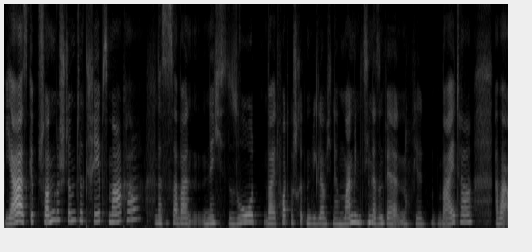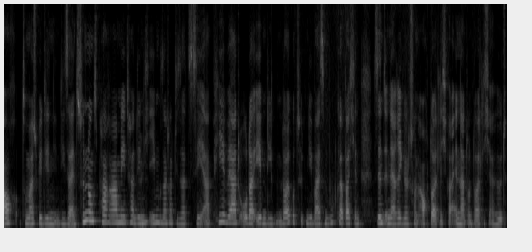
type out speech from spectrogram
Ja, es gibt schon bestimmte Krebsmarker. Das ist aber nicht so weit fortgeschritten wie, glaube ich, in der Humanmedizin. Da sind wir noch viel weiter. Aber auch zum Beispiel den, dieser Entzündungsparameter, den ich eben gesagt habe, dieser CRP-Wert oder eben die Leukozyten, die weißen Blutkörperchen, sind in der Regel schon auch deutlich verändert und deutlich erhöht,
